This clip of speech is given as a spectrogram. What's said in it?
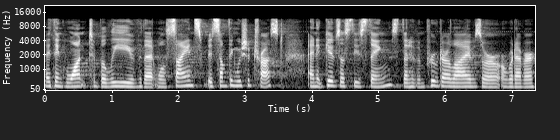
I think, want to believe that, well, science is something we should trust, and it gives us these things that have improved our lives or, or whatever,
